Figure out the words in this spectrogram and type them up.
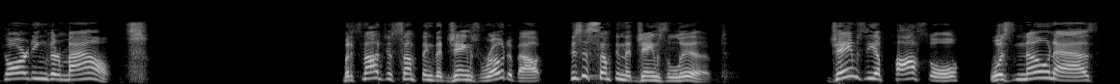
guarding their mouths. But it's not just something that James wrote about. This is something that James lived. James the apostle was known as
